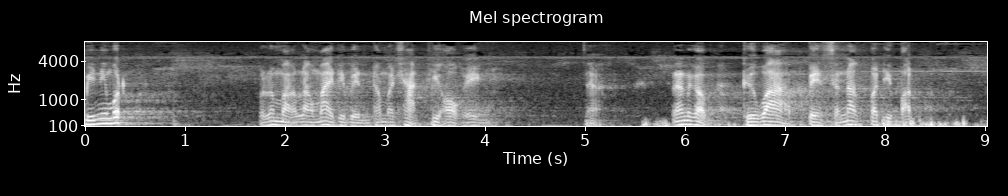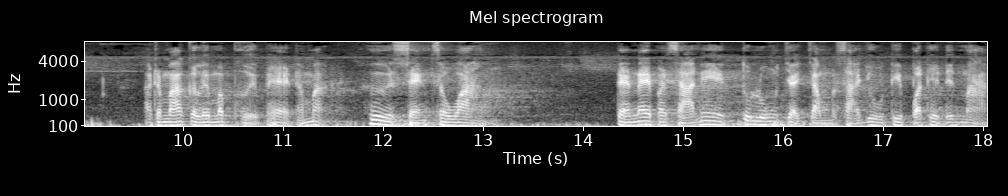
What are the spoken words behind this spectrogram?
มีนิมด ผลหมากลังไม้ที่เป็นธรรมชาติที่ออกเองนะนั่นก็ถือว่าเป็นสนักปฏิบัติอาตมาก็เลยมาเผยแผ่ธรรมะฮือแสงสว่าง แต่ในภาษานี่ตุลุงจะจำภาษาอยู่ที่ประเทศเดนมาร์ก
